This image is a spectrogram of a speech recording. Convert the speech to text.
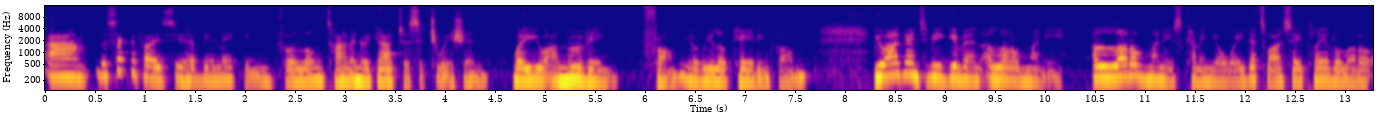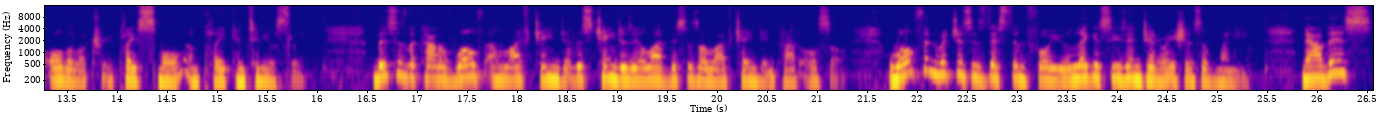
Um, the sacrifice you have been making for a long time in regard to a situation where you are moving from, you're relocating from, you are going to be given a lot of money a lot of money is coming your way. That's why I say play the lotto or the lottery. Play small and play continuously. This is the card of wealth and life changer. This changes your life. This is a life changing card also. Wealth and riches is destined for you, legacies and generations of money. Now, this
